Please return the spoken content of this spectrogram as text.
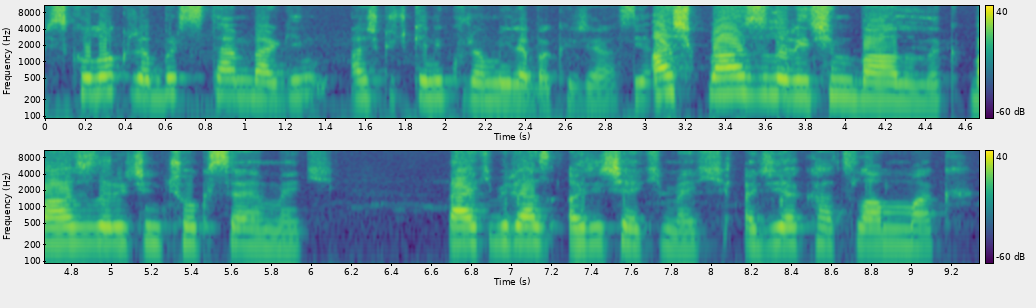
psikolog Robert Sternberg'in aşk üçgeni kuramıyla bakacağız. Aşk bazıları için bağlılık, bazıları için çok sevmek, belki biraz acı çekmek, acıya katlanmak,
